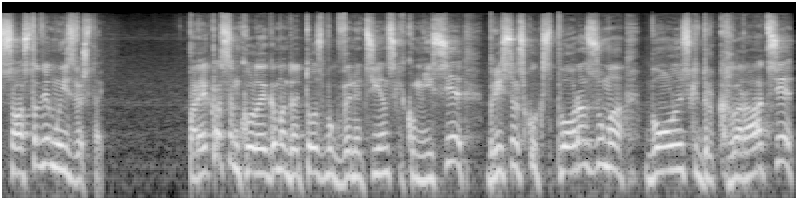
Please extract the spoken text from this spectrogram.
sastavljamo izveštaj. Pa rekla sam kolegama da je to zbog Venecijanske komisije, Briselskog sporazuma, Bolonjske deklaracije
